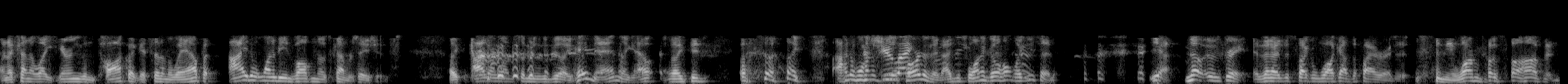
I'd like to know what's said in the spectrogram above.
and I kind of like hearing them talk, like I said on the way out. But I don't want to be involved in those conversations. Like, I don't want somebody to be like, "Hey, man, like how like did." like I don't want to be a like part of it. I just want to go home, like you said. yeah, no, it was great. And then I just fucking walk out the fire exit, and the alarm goes off, and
